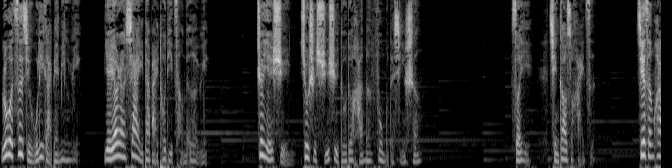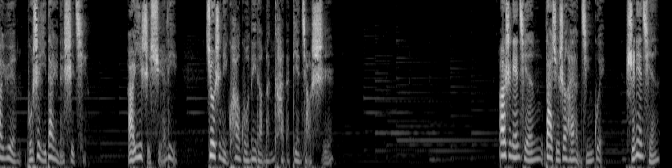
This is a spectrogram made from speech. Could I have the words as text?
如果自己无力改变命运，也要让下一代摆脱底层的厄运，这也许就是许许多多寒门父母的心声。所以，请告诉孩子，阶层跨越不是一代人的事情，而一纸学历，就是你跨过那道门槛的垫脚石。二十年前，大学生还很金贵；十年前，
